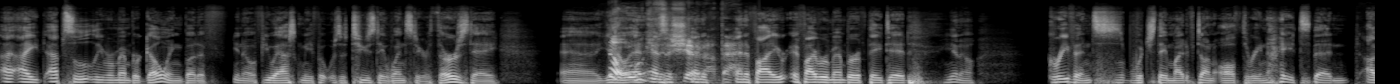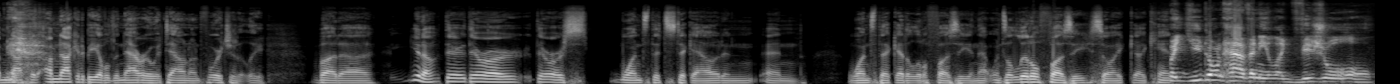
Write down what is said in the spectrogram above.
I, I absolutely remember going, but if you know, if you ask me if it was a Tuesday, Wednesday, or Thursday, uh, you No, know, who and, gives and a if- shit and about that? And if I if I remember if they did, you know, grievance, which they might have done all three nights, then I'm not gonna, I'm not going to be able to narrow it down, unfortunately. But uh, you know, there there are there are ones that stick out and and ones that get a little fuzzy, and that one's a little fuzzy, so I, I can't. But you don't have any like visual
